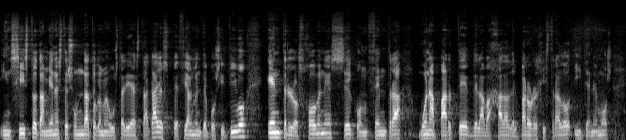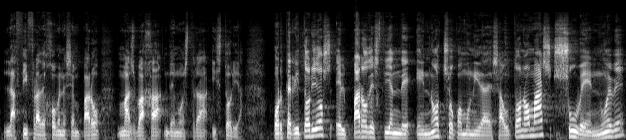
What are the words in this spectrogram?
insisto, también este es un dato que me gustaría destacar, especialmente positivo. Entre los jóvenes se concentra buena parte de la bajada del paro registrado y tenemos la cifra de jóvenes en paro más baja de nuestra historia. Por territorios, el paro desciende en ocho comunidades autónomas, sube en nueve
